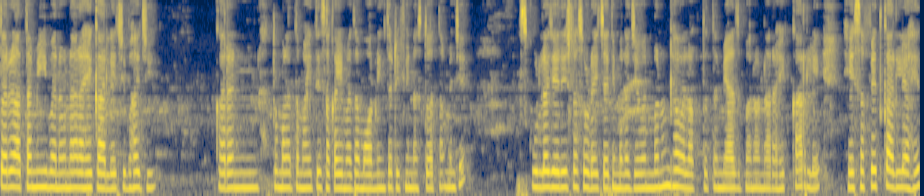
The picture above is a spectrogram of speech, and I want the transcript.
तर आता मी बनवणार आहे कारल्याची भाजी. कारण तुम्हाला तर माहिती आहे सकाळी माझा मॉर्निंगचा टिफिन असतो आता. म्हणजे स्कूलला जेरिशला सोडायच्या आधी मला जेवण बनवून घ्यावं लागतं. तर मी आज बनवणार आहे कारले. हे सफेद कारले आहेत.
